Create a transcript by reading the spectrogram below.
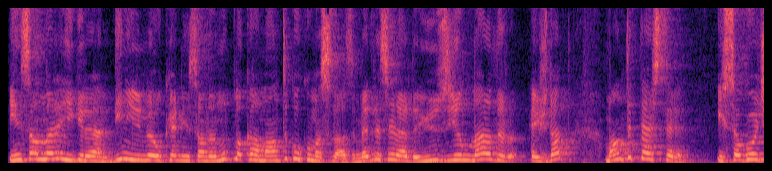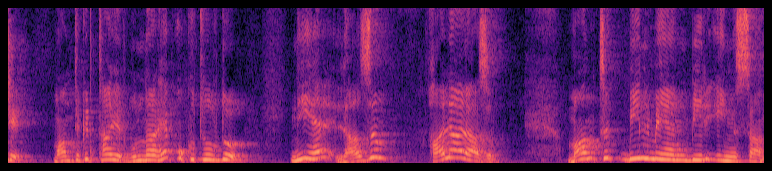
İnsanlara ilgilenen, din ilmi okuyan insanların mutlaka mantık okuması lazım. Medreselerde yüzyıllardır ecdat mantık dersleri. İsagoci, mantık tayır bunlar hep okutuldu. Niye? Lazım. Hala lazım. Mantık bilmeyen bir insan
